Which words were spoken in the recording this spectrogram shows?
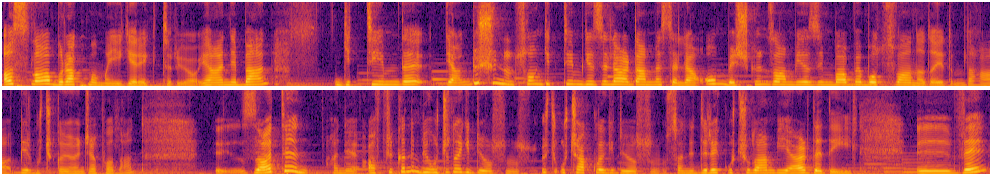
asla bırakmamayı gerektiriyor. Yani ben gittiğimde yani düşünün son gittiğim gezilerden mesela 15 gün Zambiya, Zimbabwe, Botswana'daydım daha bir buçuk ay önce falan. E, Zaten hani Afrika'nın bir ucuna gidiyorsunuz. Üç uçakla gidiyorsunuz. Hani direkt uçulan bir yer de değil. E, ve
